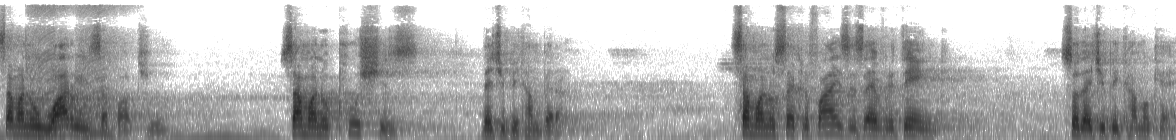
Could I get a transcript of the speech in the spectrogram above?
someone who worries about you, someone who pushes that you become better, someone who sacrifices everything so that you become okay.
